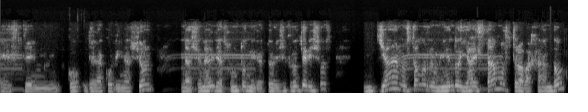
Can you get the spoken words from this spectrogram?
este, de la Coordinación Nacional de Asuntos Migratorios y Fronterizos. Ya nos estamos reuniendo, ya estamos trabajando,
